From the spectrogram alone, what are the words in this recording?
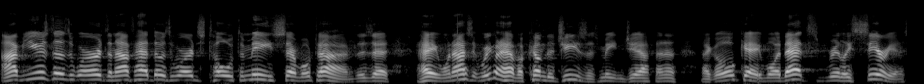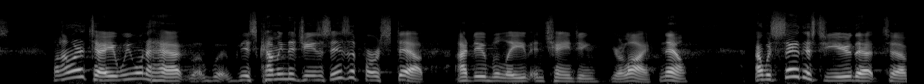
I've used those words and I've had those words told to me several times. Is that, hey, when I said we're going to have a come to Jesus meeting, Jeff, and I go, okay, boy, that's really serious. Well, I want to tell you, we want to have this coming to Jesus is the first step, I do believe, in changing your life. Now, I would say this to you that uh,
